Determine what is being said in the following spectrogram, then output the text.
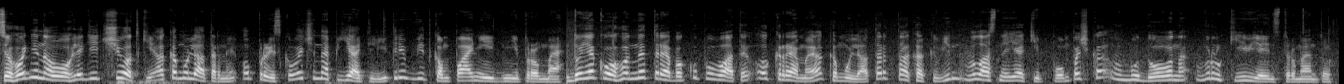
Сьогодні на огляді чіткий акумуляторний оприскувач на 5 літрів від компанії Дніпроме, до якого не треба купувати окремий акумулятор, так як він, власне, як і помпочка, вбудована в руків'я інструменту.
